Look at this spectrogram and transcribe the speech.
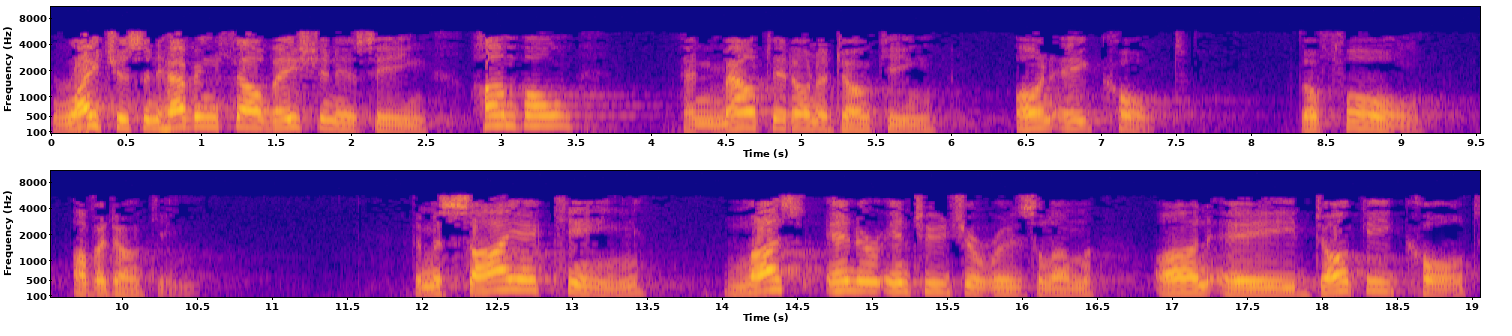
Righteous and having salvation is he. Humble and mounted on a donkey, on a colt, the foal of a donkey. The Messiah King must enter into Jerusalem on a donkey colt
